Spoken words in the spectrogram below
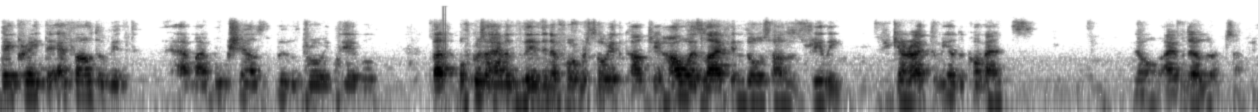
decorate the f out of it, have my bookshelves, little drawing table. But of course, I haven't lived in a former Soviet country. How was life in those houses really? If you can write to me in the comments, you know, I would have learned something.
